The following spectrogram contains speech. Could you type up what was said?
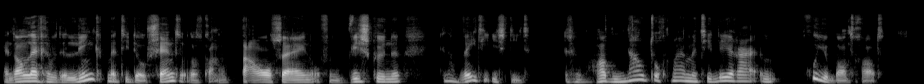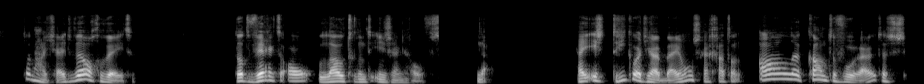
En dan leggen we de link met die docent. Dat kan een taal zijn of een wiskunde. En dan weet hij iets niet. Dus had nou toch maar met die leraar een goede band gehad. Dan had jij het wel geweten. Dat werkt al louterend in zijn hoofd. Hij is drie kwart jaar bij ons. Hij gaat aan alle kanten vooruit. Dat is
